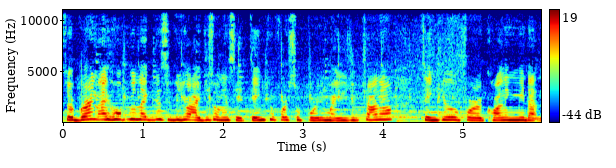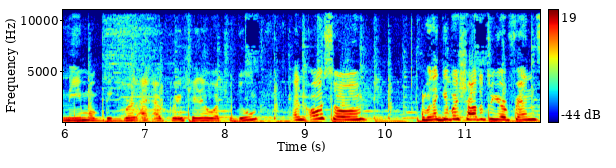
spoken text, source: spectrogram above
So Bern, I hope you like this video. I just want to say thank you for supporting my YouTube channel. Thank you for calling me that name of Big Bird. I appreciate what you do. And also, I want to give a shout out to your friends,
